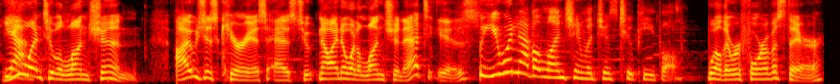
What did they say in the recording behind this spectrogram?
Yeah. You went to a luncheon. I was just curious as to. Now I know what a luncheonette is. But you wouldn't have a luncheon with just two people. Well, there were four of us there.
